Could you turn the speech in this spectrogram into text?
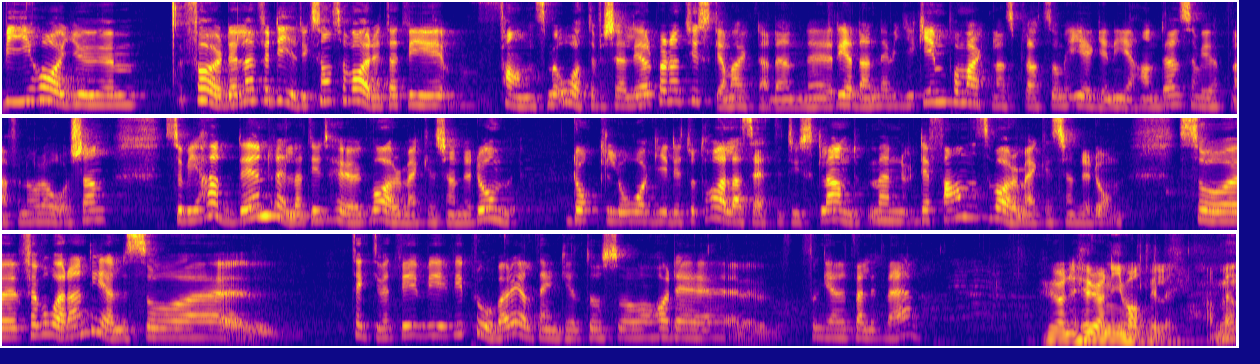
vi har ju fördelen för Didriksson har varit att vi fanns med återförsäljare på den tyska marknaden eh, redan när vi gick in på marknadsplats och med egen e-handel som vi öppnade för några år sedan. Så vi hade en relativt hög varumärkeskännedom dock låg i det totala sett i Tyskland, men det fanns varumärkeskännedom. Så eh, för våran del så eh, tänkte vi att vi, vi, vi provar helt enkelt och så har det fungerat väldigt väl. Hur har, ni, hur har ni valt Wille? Ja, men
